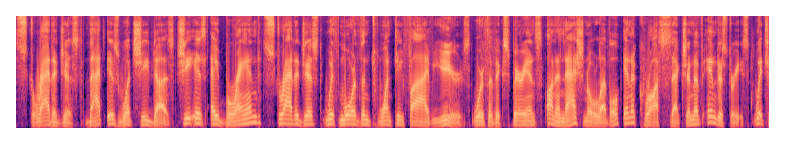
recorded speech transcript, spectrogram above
strategist. That is what she does. She is a brand strategist with more than 25 years worth of experience on a national level in a cross section of industries, which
